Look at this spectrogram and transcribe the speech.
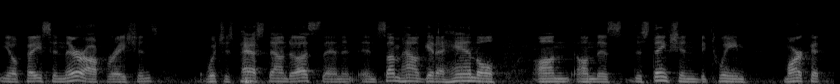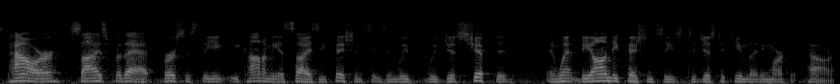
you know, face in their operations, which is passed down to us then, and, and somehow get a handle on, on this distinction between market power, size for that, versus the economy of size efficiencies. And we've, we've just shifted and went beyond efficiencies to just accumulating market power.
